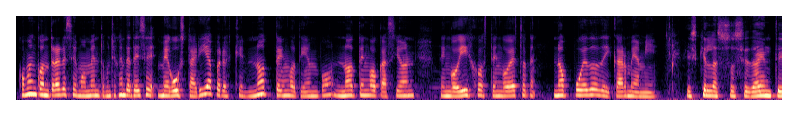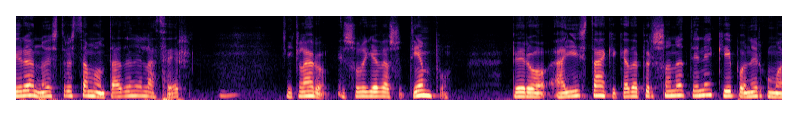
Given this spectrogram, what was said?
¿Cómo encontrar ese momento? Mucha gente te dice, me gustaría, pero es que no tengo tiempo, no tengo ocasión, tengo hijos, tengo esto, no puedo dedicarme a mí. Es que la sociedad entera nuestra está montada en el hacer. Y claro, eso lleva su tiempo. Pero ahí está, que cada persona tiene que poner como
